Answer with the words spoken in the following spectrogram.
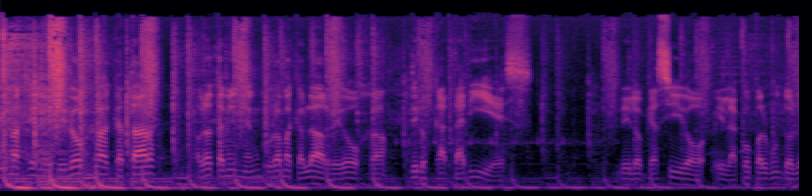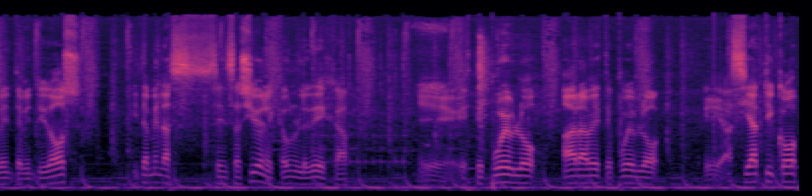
Imágenes de Doha, Qatar. Habrá también en algún programa que hablar de Doha, de los cataríes, de lo que ha sido eh, la Copa del Mundo del 2022 y también las sensaciones que a uno le deja eh, este pueblo árabe, este pueblo eh, asiático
